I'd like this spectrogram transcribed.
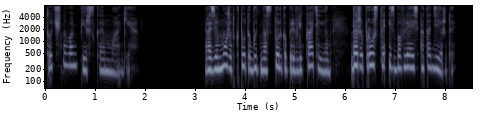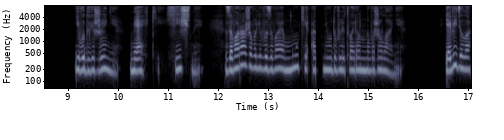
Точно вампирская магия. Разве может кто-то быть настолько привлекательным, даже просто избавляясь от одежды? Его движения, мягкие, хищные, завораживали, вызывая муки от неудовлетворенного желания. Я видела,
